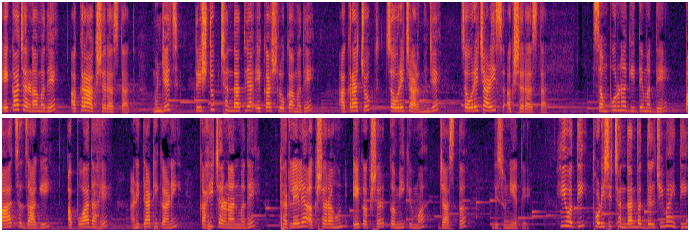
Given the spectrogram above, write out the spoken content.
एका चरणामध्ये अकरा अक्षरं असतात. म्हणजेच त्रिष्टुप छंदातल्या एका श्लोकामध्ये अकरा चोक चौवेचाळ म्हणजे चौवेचाळीस अक्षरं असतात. संपूर्ण गीतेमध्ये पाच जागी अपवाद आहे आणि त्या ठिकाणी काही चरणांमध्ये ठरलेल्या अक्षराहून एक अक्षर कमी किंवा जास्त दिसून येते. ही होती थोडीशी छंदांबद्दलची माहिती.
